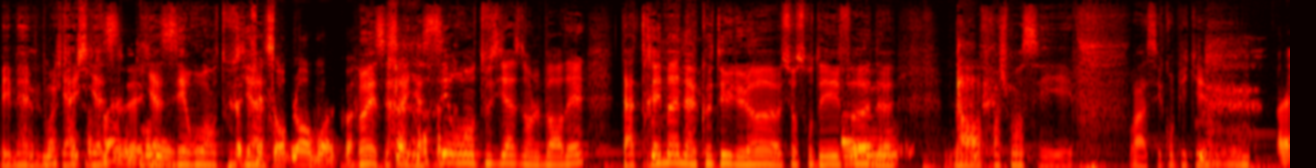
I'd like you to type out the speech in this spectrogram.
mais même Moi, il y a, il y il y zéro enthousiasme. semblant, au moins, quoi. Ouais, c'est ça. Il y a zéro enthousiasme dans le bordel. T'as Treman à côté, il est là euh, sur son téléphone. Euh, Non, franchement, c'est ouais, c'est compliqué. hein.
